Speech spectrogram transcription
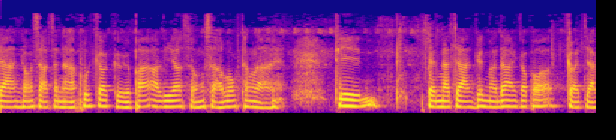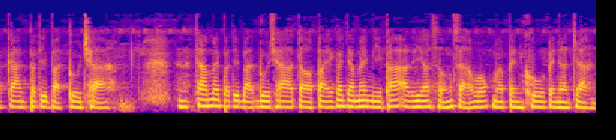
จารย์ของศาสนาพุทธก็คือพระอริยสงสาวกทั้งหลาย ที่เป็นอาจารย์ขึ้นมาได้ก็เพราะเกิดจากการปฏิบัติบูชา ถ้าไม่ปฏิบัติบูชาต่อไปก็จะไม่มีพระอริยสงสาวกมาเป็นครูเป็นอาจารย์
